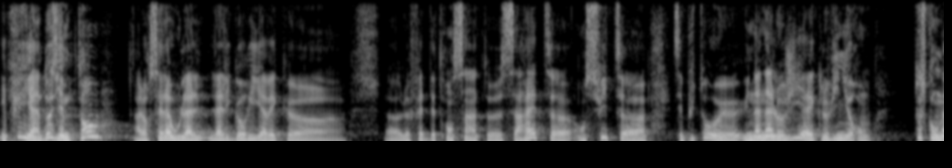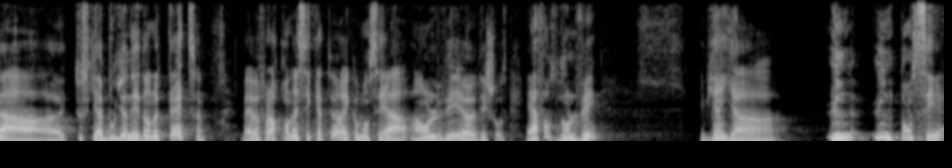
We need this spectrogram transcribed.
Et puis, il y a un deuxième temps. Alors, c'est là où la- l'allégorie avec euh, euh, le fait d'être enceinte euh, s'arrête. Ensuite, c'est plutôt une analogie avec le vigneron. Tout ce, a, tout ce qui a bouillonné dans notre tête, ben, il va falloir prendre un sécateur et commencer à, enlever des choses. Et à force d'enlever, eh bien, il y a une, une pensée,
